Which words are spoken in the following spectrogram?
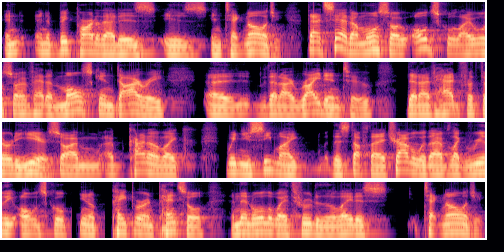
and and a big part of that is is in technology. That said, I'm also old school. I also have had a Moleskine diary uh, that I write into that I've had for 30 years. So I'm I'm kind of like when you see my the stuff that I travel with, I have like really old school, you know, paper and pencil, and then all the way through to the latest technology.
